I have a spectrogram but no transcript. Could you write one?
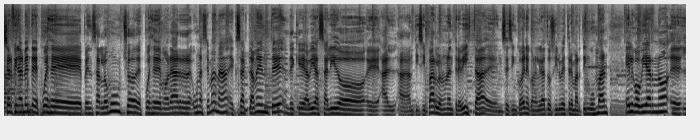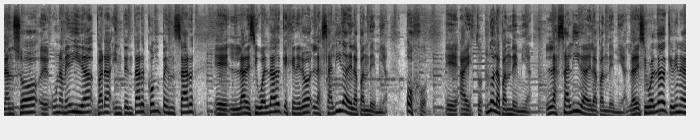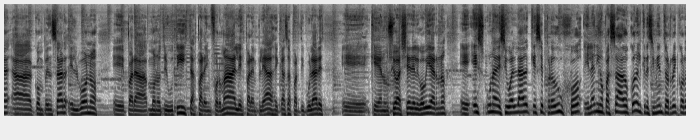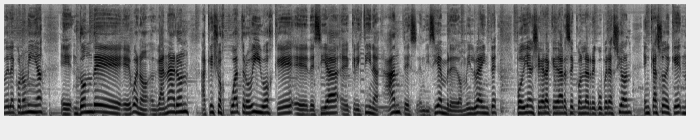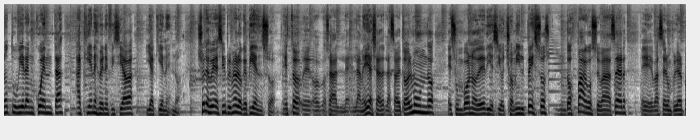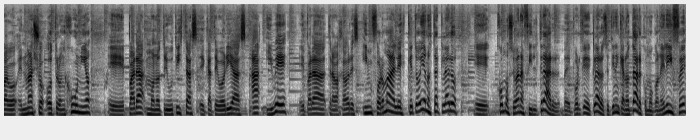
Ayer finalmente, después de pensarlo mucho, después de demorar una semana exactamente, de que había salido eh, al- a anticiparlo en una entrevista en C5N con el gato silvestre Martín Guzmán, el gobierno eh, lanzó eh, una medida para intentar compensar la desigualdad que generó la salida de la pandemia. Ojo eh, a esto, no la pandemia, la salida de la pandemia. La desigualdad que viene a compensar el bono eh, para monotributistas, para informales, para empleadas de casas particulares eh, que anunció ayer el gobierno, es una desigualdad que se produjo el año pasado con el crecimiento récord de la economía, donde, bueno, ganaron aquellos cuatro vivos que decía Cristina antes, en diciembre de 2020, podían llegar a quedarse con la recuperación en caso de que no tuviera en cuenta a quienes beneficiaba y a quienes no. Yo les voy a decir primero lo que pienso. Esto, eh, o, sea, la, la medida ya la sabe todo el mundo. Es un bono de 18 mil pesos. Dos pagos se va a hacer. Eh, va a ser un primer pago en mayo, otro en junio. Eh, para monotributistas eh, categorías A y B, eh, para trabajadores informales, que todavía no está claro cómo se van a filtrar, porque claro, se tienen que anotar como con el IFE,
